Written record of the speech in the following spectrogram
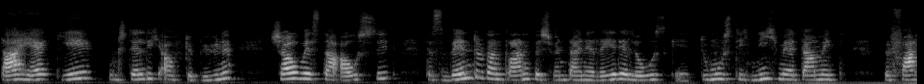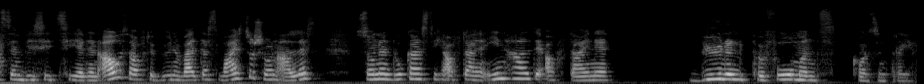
Daher geh und stell dich auf die Bühne, schau, wie es da aussieht, dass wenn du dann dran bist, wenn deine Rede losgeht, du musst dich nicht mehr damit befassen, wie sieht es hier denn aus auf der Bühne, weil das weißt du schon alles, sondern du kannst dich auf deine Inhalte, auf deine Bühnenperformance konzentrieren.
